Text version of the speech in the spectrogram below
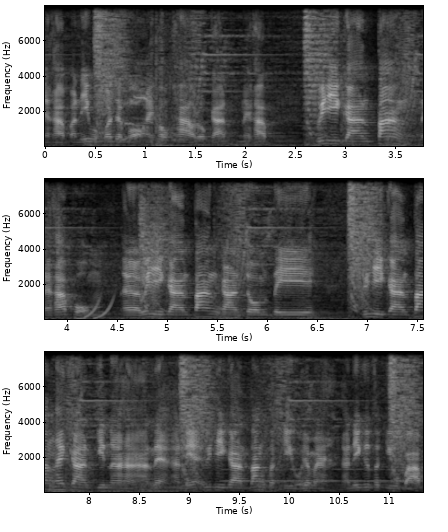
นะครับ อันนี้ผมก็จะบอกให้คร่าวๆแล้วกันนะครับ วิธีการตั้งนะครับผม เออวิธีการตั้งการโจมตี วิธีการตั้งให้การกินอาหารเนี่ย อันนี้วิธีการตั้งสกิลใช่ไหม อันนี้คือสกิลบัฟ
